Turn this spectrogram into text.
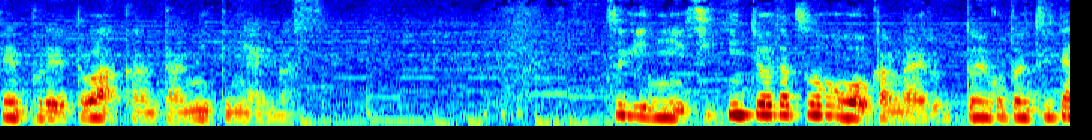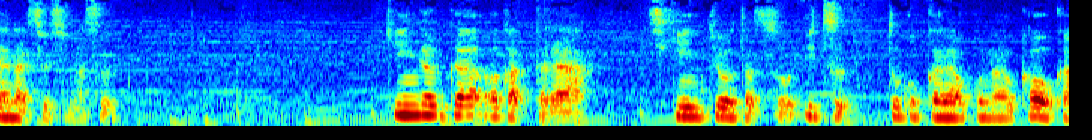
テンプレートは簡単に手に入ります。次に資金調達方法を考えるということについて話をします。金額が分かったら資金調達をいつどこから行うかを考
